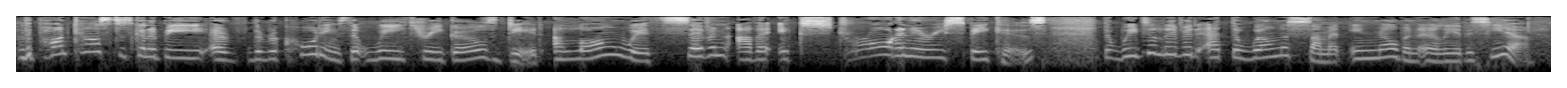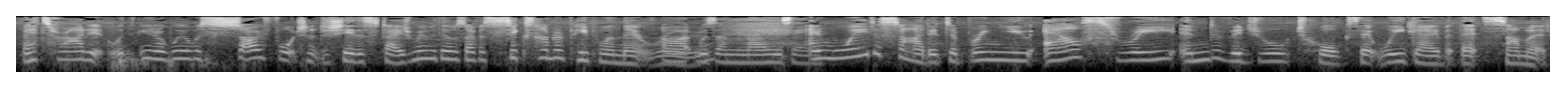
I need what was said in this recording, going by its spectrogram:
the podcast is going to be uh, the recordings that we three girls did, along with seven other extraordinary speakers that we delivered at the Wellness Summit in Melbourne earlier this year. That's right. It, you know, we were so fortunate to share the stage. Remember, there was over 600 people in that room. Oh, it was amazing. And we decided to bring you our three individual talks that we gave at that summit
